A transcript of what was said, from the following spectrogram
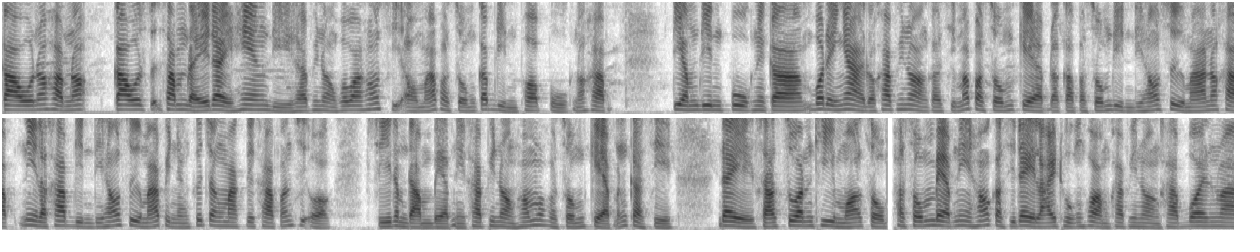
เก่าเนาะครับเนาะเก่าซ้ำไหลได้แห้งดีครับ พี่น้องเพราะว่าเฮาสิเอามาผสมกับดินพอปลูกเนาะครับ เตรียมดินปลูกนี่ก็บ่ได้ยากดอกครับพี่น้องก็สิมาผสมแกบแล้วก็ผสมดินที่เฮาซื้อมาเนาะครับนี่แหละครับดินที่เฮาซื้อมาเป็นหยังคือจังมักเด้ครับมันสิออกสีดำๆแบบนี้ครับพี่น้องเฮามาผสมแกบมันก็สิได้สัดส่วนที่เหมาะสม ผสมแบบนี้เฮาก็สิได้หลายถุงพร้อมครับพี่น้องครับบ่แม่นว่า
